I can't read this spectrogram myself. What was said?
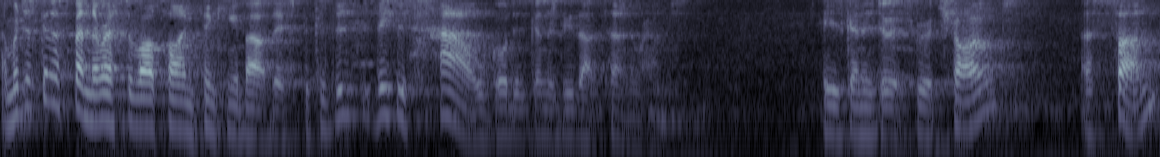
And we're just going to spend the rest of our time thinking about this because this, this is how God is going to do that turnaround. He's going to do it through a child, a son,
